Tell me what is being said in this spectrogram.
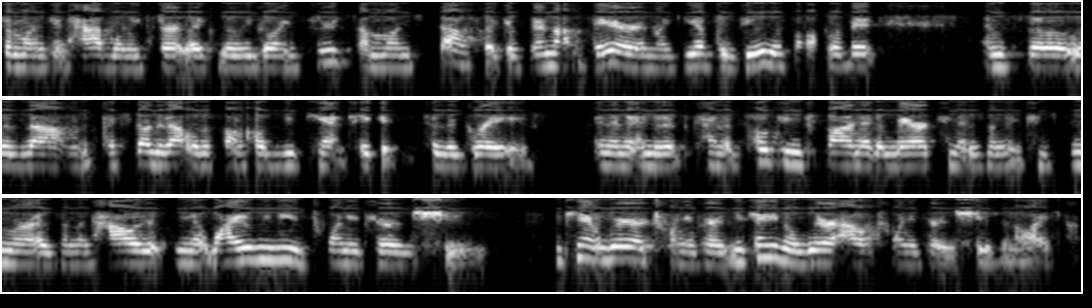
someone can have when you start like really going through someone's stuff. Like if they're not there and like you have to deal with all of it, and so it was, um, I started out with a song called You Can't Take It to the Grave. And then it ended up kind of poking fun at Americanism and consumerism and how, it, you know, why do we need 20 pairs of shoes? You can't wear 20 pairs. You can't even wear out 20 pairs of shoes in a lifetime.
